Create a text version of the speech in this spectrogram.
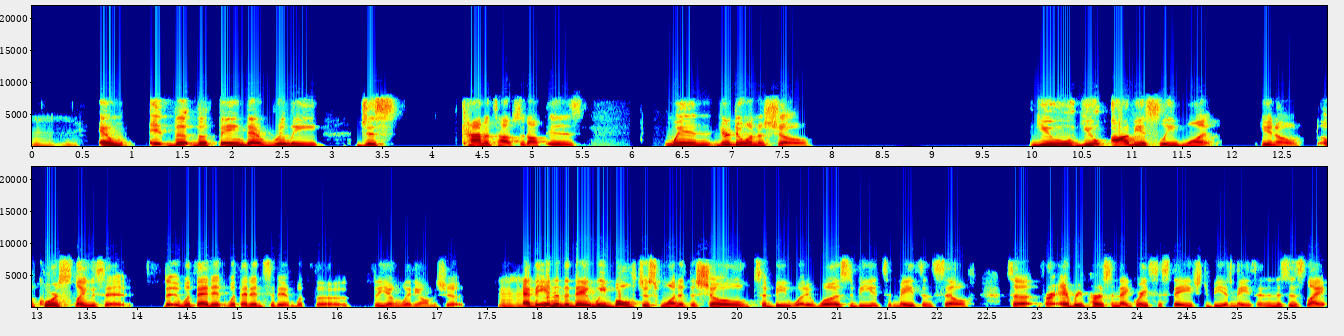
Mm-hmm. And it, the the thing that really just kind of tops it off is when you're doing a show, you you obviously want, you know, of course, like we said, with that with that incident with the the young lady on the ship. Mm-hmm. At the end of the day, we both just wanted the show to be what it was to be its amazing self, to for every person that graced the stage to be amazing. And this is like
